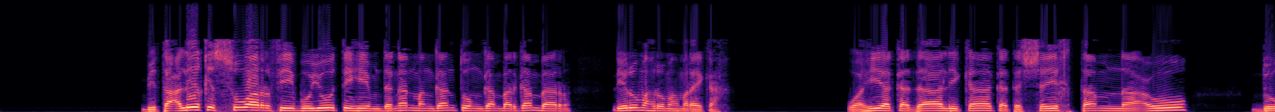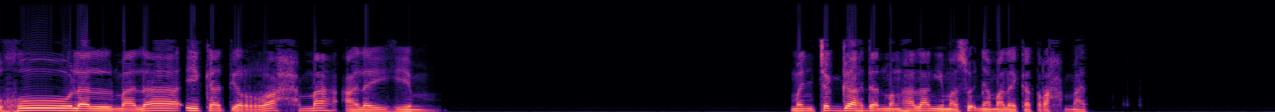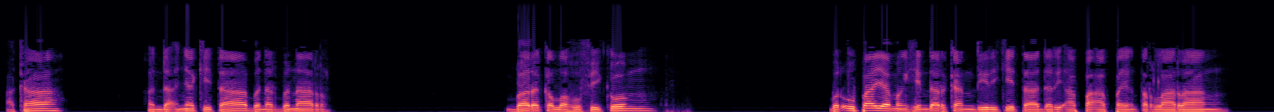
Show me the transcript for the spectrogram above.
Bita'liqis suwar fi buyutihim dengan menggantung gambar-gambar di rumah-rumah mereka. Wahia kadzalika kata Syekh tamna'u dukhulal malaikatir rahmah alaihim. mencegah dan menghalangi masuknya malaikat rahmat. Maka hendaknya kita benar-benar barakallahu fikum berupaya menghindarkan diri kita dari apa-apa yang terlarang.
